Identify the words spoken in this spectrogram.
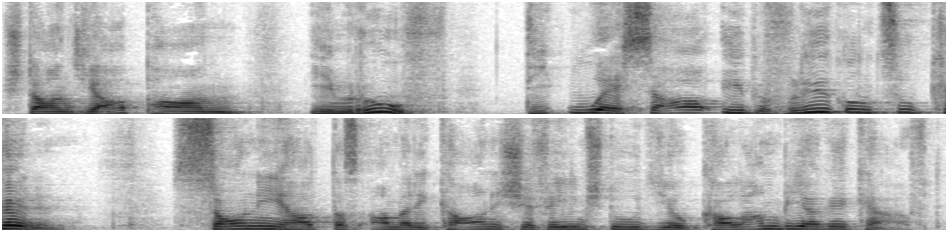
stand Japan im Ruf, die USA überflügeln zu können. Sony hat das amerikanische Filmstudio Columbia gekauft.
